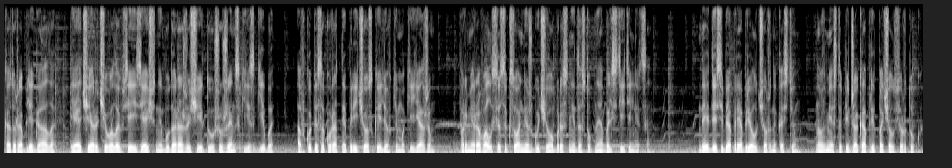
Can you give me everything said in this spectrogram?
которое облегало и очерчивало все изящные, будоражащие душу женские изгибы, а вкупе с аккуратной прической и легким макияжем формировался сексуальный жгучий образ недоступной обольстительницы – да и для себя приобрел черный костюм, но вместо пиджака предпочел сюртук.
